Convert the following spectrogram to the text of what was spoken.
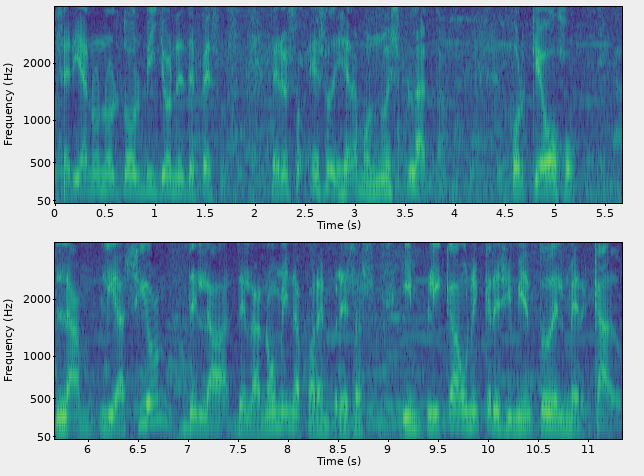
serían unos dos billones de pesos. Pero eso, eso dijéramos, no es plata. Porque, ojo, la ampliación de la, de la nómina para empresas implica un crecimiento del mercado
